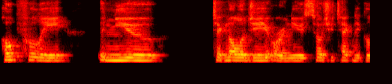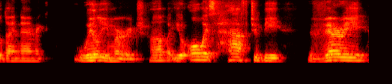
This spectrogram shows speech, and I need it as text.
hopefully, a new technology or a new socio-technical dynamic will emerge. but you always have to be very,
